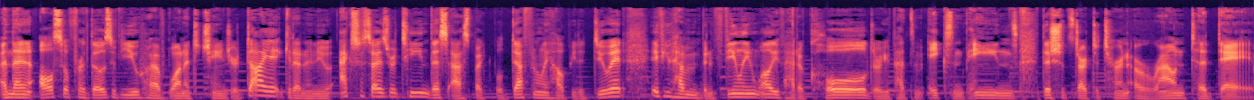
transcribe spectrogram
And then also for those of you who have wanted to change your diet, get on a new exercise routine, this aspect will definitely help you to do it. If you haven't been feeling well, you've had a cold or you've had some aches and pains, this should start to turn around today.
